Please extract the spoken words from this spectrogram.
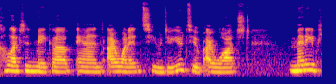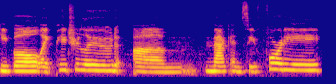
collected makeup and I wanted to do YouTube. I watched many people like Petrilude, um, Mac NC40,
